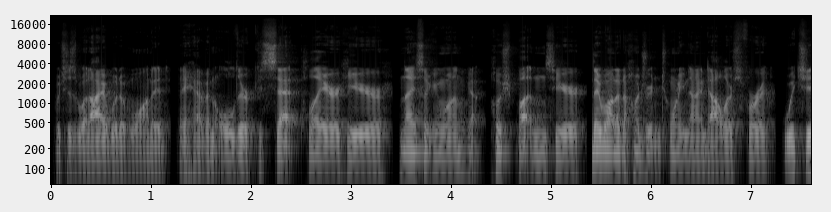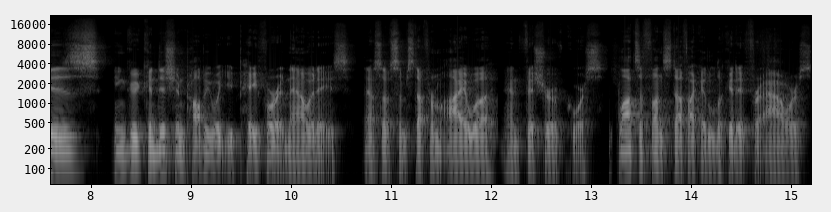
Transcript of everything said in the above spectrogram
which is what I would have wanted. They have an older cassette player here. Nice looking one. Got push buttons here. They wanted $129 for it, which is in good condition, probably what you'd pay for it nowadays. They also have some stuff from Aiwa and Fisher, of course. Lots of fun stuff. I could look at it for hours.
